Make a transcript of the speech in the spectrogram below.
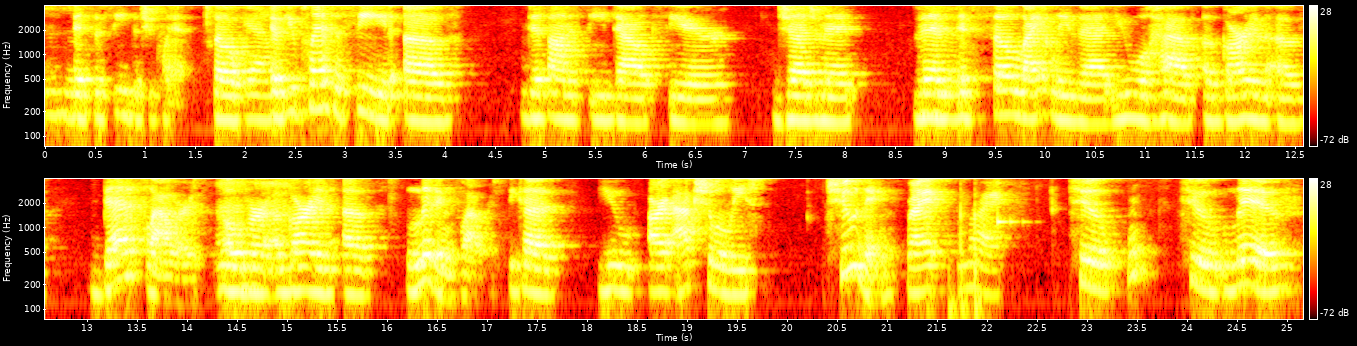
Mhm. It's the seed that you plant. So yeah. if you plant a seed of dishonesty, doubt, fear, judgment, then Mhm. it's so likely that you will have a garden of dead flowers mm-hmm. over a garden of living flowers because you are actually choosing, right, right. to to live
